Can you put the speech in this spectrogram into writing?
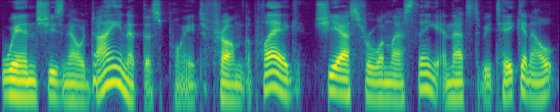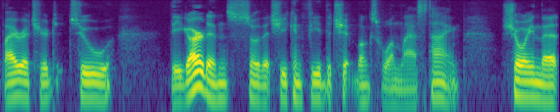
when she's now dying at this point from the plague, she asks for one last thing, and that's to be taken out by Richard to the gardens so that she can feed the chipmunks one last time. showing that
